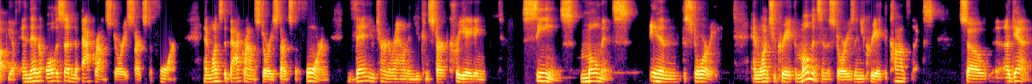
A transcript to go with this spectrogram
up? You have to, and then all of a sudden the background story starts to form. And once the background story starts to form, then you turn around and you can start creating scenes, moments in the story. And once you create the moments in the stories, then you create the conflicts. So again,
